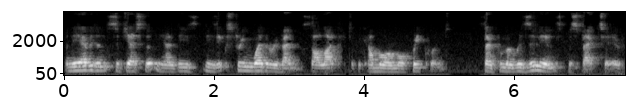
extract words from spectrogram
And the evidence suggests that you know these these extreme weather events are likely to become more and more frequent. So from a resilience perspective,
